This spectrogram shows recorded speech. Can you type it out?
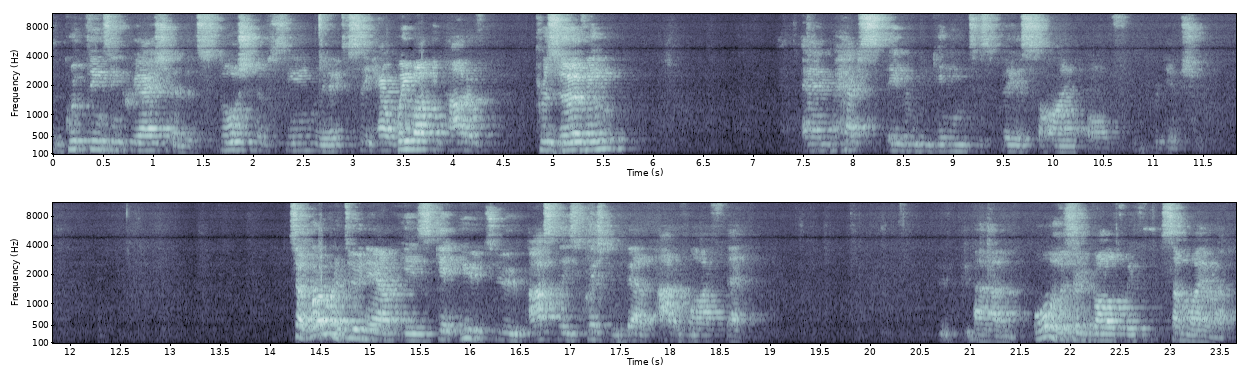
the good things in creation and the distortion of sin. We need to see how we might be part of preserving and perhaps even beginning to be a sign of redemption. So, what I want to do now is get you to ask these questions about a part of life that um, all of us are involved with some way or other.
